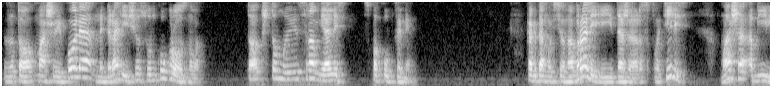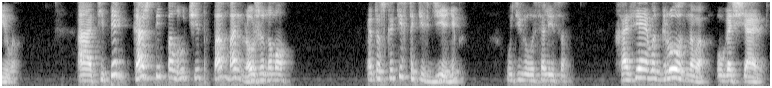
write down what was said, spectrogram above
зато Маша и Коля набирали еще сумку Грозного, так что мы сравнялись с покупками. Когда мы все набрали и даже расплатились, Маша объявила. «А теперь каждый получит по мороженому». «Это с каких таких денег?» – удивилась Алиса. Хозяева Грозного угощают.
